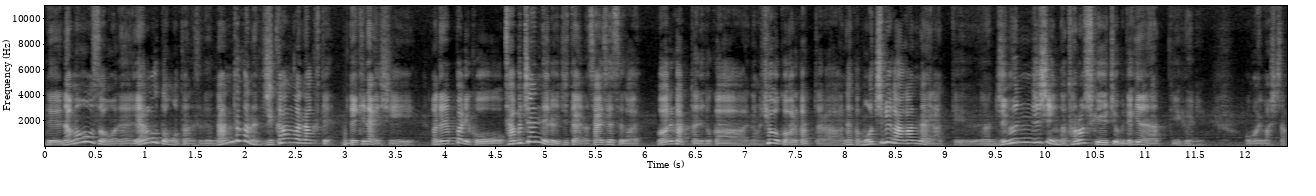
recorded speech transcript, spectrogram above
で生放送もねやろうと思ったんですけどなんだかね時間がなくてできないしあとやっぱりこうサブチャンネル自体の再生数が悪かったりとかなんか評価悪かったらなんかモチベが上がんないなっていう自分自身が楽しく YouTube できないなっていうふうに思いました。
